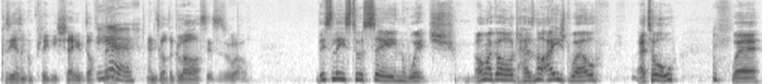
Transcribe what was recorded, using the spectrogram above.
because he hasn't completely shaved off the Yeah. head, and he's got the glasses as well. This leads to a scene which, oh my god, has not aged well at all, where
